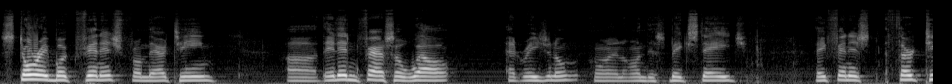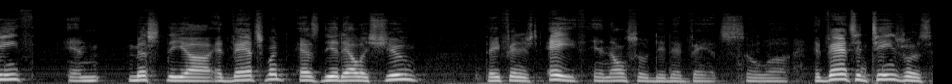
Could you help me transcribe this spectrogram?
storybook finish from their team. Uh, they didn't fare so well at regional on, on this big stage. They finished 13th and missed the uh, advancement, as did LSU. They finished eighth and also did advance. So uh, advancing teams was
